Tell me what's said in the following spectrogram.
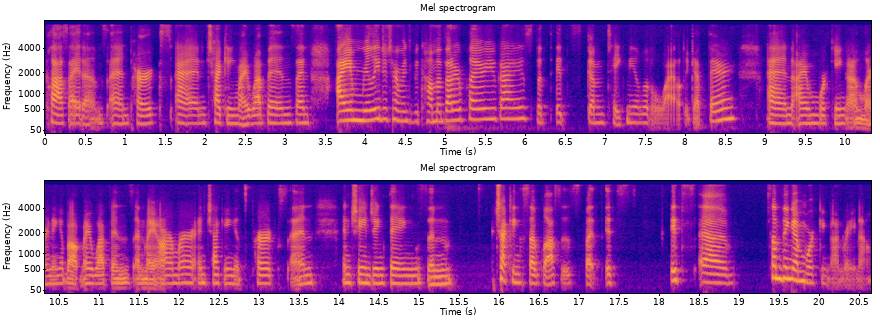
class items and perks and checking my weapons. And I am really determined to become a better player, you guys, but it's going to take me a little while to get there. And I'm working on learning about my weapons and my armor and checking its perks and and changing things and checking subclasses. But it's it's uh, something I'm working on right now.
